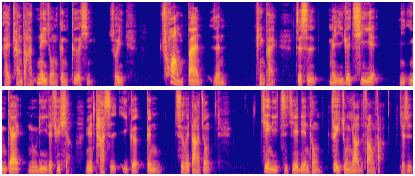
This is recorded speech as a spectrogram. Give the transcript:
还传达内容跟个性。所以，创办人品牌，这是每一个企业你应该努力的去想，因为它是一个跟社会大众。建立直接连通最重要的方法就是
